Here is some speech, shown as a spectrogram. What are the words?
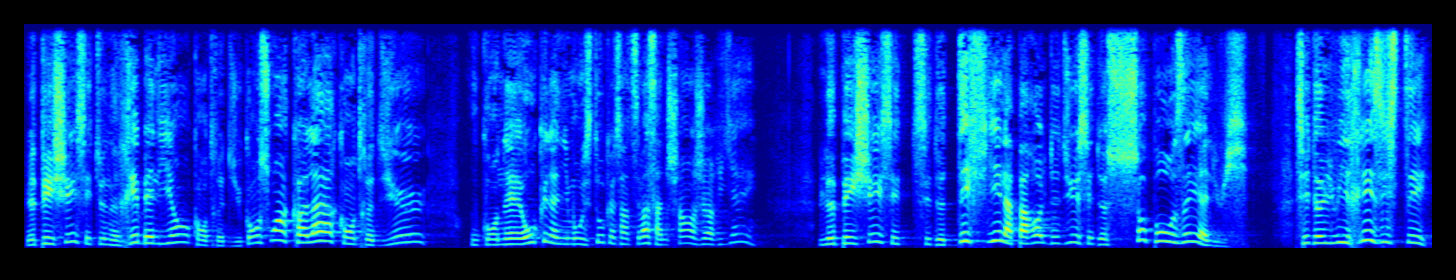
Le péché, c'est une rébellion contre Dieu. Qu'on soit en colère contre Dieu ou qu'on n'ait aucune animosité, aucun sentiment, ça ne change rien. Le péché, c'est de défier la parole de Dieu, c'est de s'opposer à lui, c'est de lui résister,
